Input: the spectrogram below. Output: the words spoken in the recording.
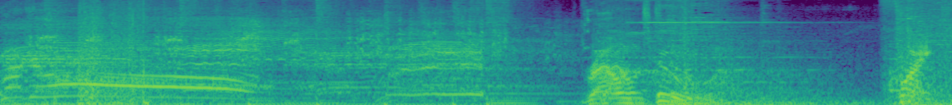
rock! Round two. Fight!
